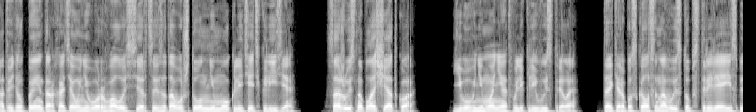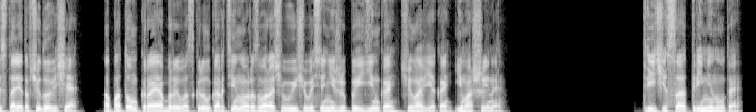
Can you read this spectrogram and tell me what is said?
ответил Пейнтер, хотя у него рвалось сердце из-за того, что он не мог лететь к Лизе. «Сажусь на площадку!» Его внимание отвлекли выстрелы. Такер опускался на выступ, стреляя из пистолета в чудовище, а потом край обрыва скрыл картину разворачивающегося ниже поединка человека и машины. Три часа три минуты.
